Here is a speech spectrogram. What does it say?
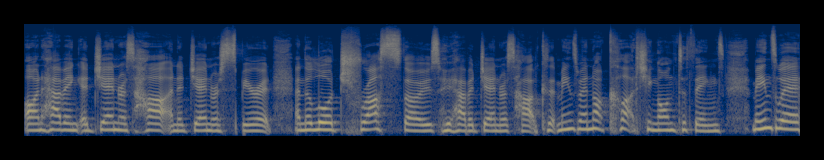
on having a generous heart and a generous spirit. And the Lord trusts those who have a generous heart because it means we're not clutching on to things. It means we're,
